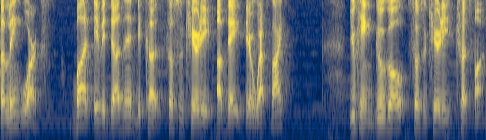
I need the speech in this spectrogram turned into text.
The link works, but if it doesn't because Social Security update their website, you can Google Social Security Trust Fund.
